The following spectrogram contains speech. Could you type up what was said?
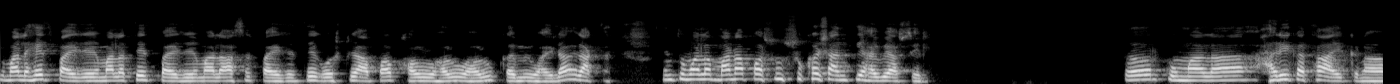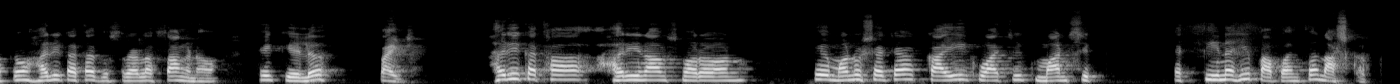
की मला हेच पाहिजे मला तेच पाहिजे मला असंच पाहिजे. ते गोष्टी आपाप हळूहळू हळू कमी व्हायला लागतात. आणि तुम्हाला मनापासून सुखशांती हवी असेल तर तुम्हाला हरिकथा ऐकणं किंवा हरिकथा दुसऱ्याला सांगणं हे केलं पाहिजे. हरिकथा हरिनाम स्मरण हे मनुष्याच्या कायिक वाचिक मानसिक या तीनही पापांचा नाश करतं.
